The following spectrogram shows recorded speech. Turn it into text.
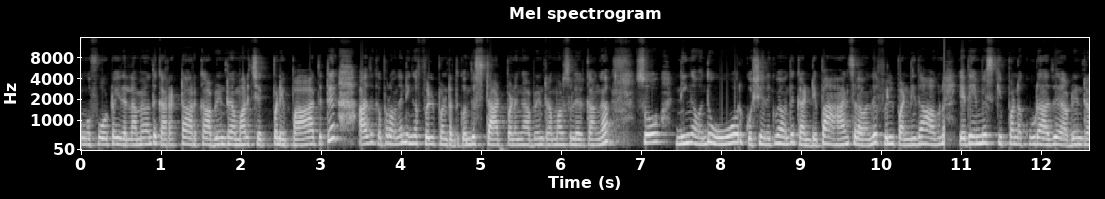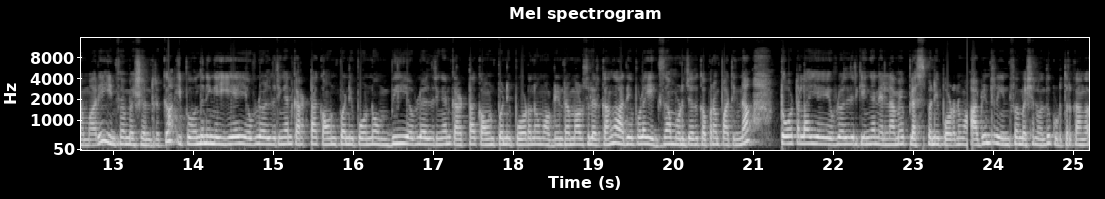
உங்கள் ஃபோட்டோ இதெல்லாமே வந்து கரெக்டாக இருக்கா அப்படின்ற மாதிரி செக் பண்ணி பார்த்துட்டு அதுக்கப்புறம் வந்து நீங்கள் ஃபில் பண்ணுறதுக்கு வந்து ஸ்டார்ட் பண்ணுங்கள் அப்படின்ற மாதிரி சொல்லியிருக்காங்க. ஸோ நீங்கள் வந்து ஒவ்வொரு கொஷினுக்குமே வந்து கண்டிப்பாக ஆன்சரை வந்து ஃபில் பண்ணி தான் ஆகணும். எதையுமே ஸ்கிப் பண்ணக்கூடாது அப்படின்ற மாதிரி இன்ஃபர்மேஷன் இருக்குது இப்போ வந்து நீங்கள் ஏ எவ்வளோ எழுதுறீங்கன்னு கரெக்டாக கவுண்ட் பண்ணி போடணும் பி எவ்வளோ எழுதுறீங்கன்னு கரெக்டாக கவுண்ட் பண்ணி போடணும் அப்படின்ற மாதிரி சொல்லியிருக்காங்க. அதே போல் எக்ஸாம் முடிஞ்சதுக்கப்புறம் பார்த்தீங்கன்னா டோட்டலாக ஏ எவ்வளோ எழுதிருக்கீங்கன்னு எல்லாமே ப்ளஸ் பண்ணி போடணும் அப்படின்ற இன்ஃபர்மேஷன் வந்து கொடுத்துருக்காங்க.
